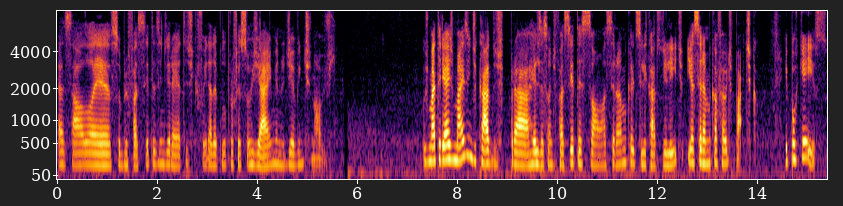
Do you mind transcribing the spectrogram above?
Essa aula é sobre facetas indiretas, que foi dada pelo professor Jaime no dia 29. Os materiais mais indicados para a realização de facetas são a cerâmica de silicato de lítio e a cerâmica feldspática. E por que isso?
